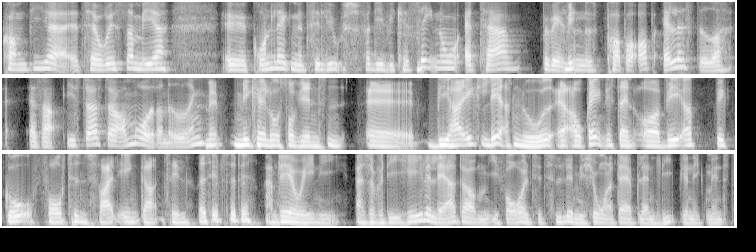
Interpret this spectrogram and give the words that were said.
komme de her terrorister mere øh, grundlæggende til livs, fordi vi kan se nu, at terrorbevægelserne Men... popper op alle steder, altså i største områder dernede. Ikke? Men Michael Ostrup Jensen, øh, vi har ikke lært noget af Afghanistan og er ved at begå fortidens fejl en gang til. Hvad siger du til det? Jamen, det er jeg jo enig i. Altså, fordi hele lærdommen i forhold til tidligere missioner, der er blandt Libyen ikke mindst,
